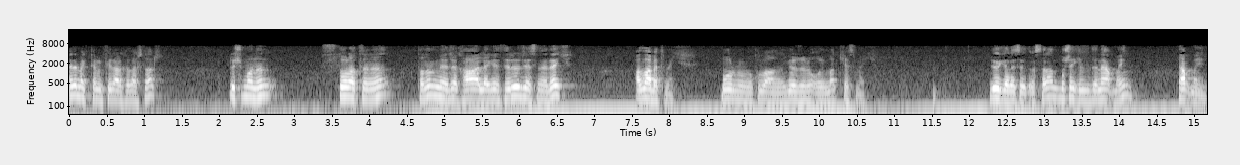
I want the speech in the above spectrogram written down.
Ne demek temsil arkadaşlar? Düşmanın suratını tanınmayacak hale getirircesine dek azap etmek. Burnunu, kulağını, gözünü oymak, kesmek. Diyor ki aleyhissalatü vesselam bu şekilde de ne yapmayın? Yapmayın.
